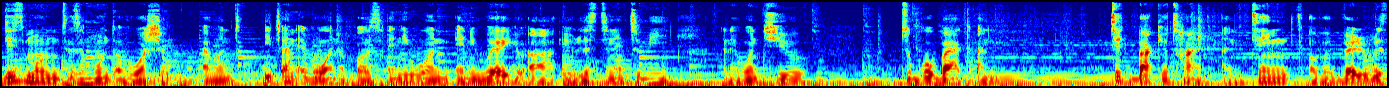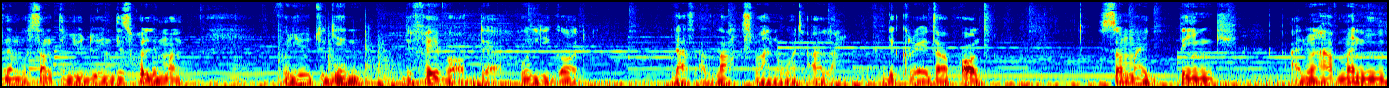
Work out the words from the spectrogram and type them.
this month is a month of worship. I want each and every one of us, anyone, anywhere you are, you're listening to me, and I want you to go back and take back your time and think of a very reasonable something you do in this holy month for you to gain the favor of the holy God. That's Allah subhanahu wa ta'ala, the creator of all. Some might think I don't have money,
